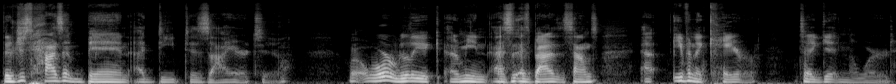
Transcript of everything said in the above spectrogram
there just hasn't been a deep desire to. We're- We're really, I mean, as as bad as it sounds, uh, even a care to get in the word.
